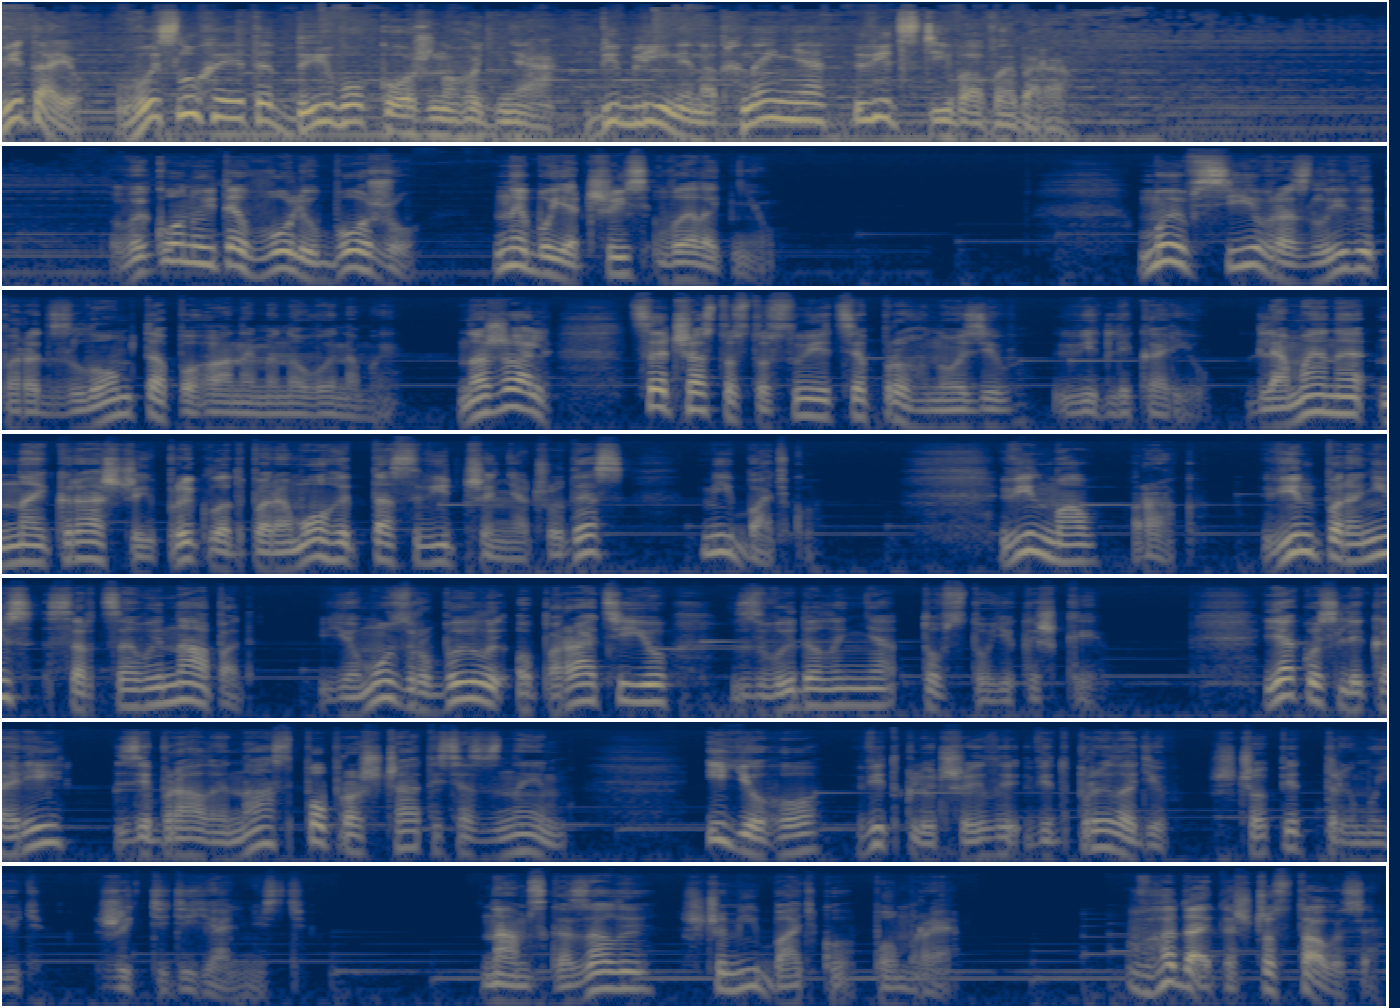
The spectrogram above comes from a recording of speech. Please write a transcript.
Вітаю! Ви слухаєте Диво кожного дня. Біблійне натхнення від Стіва Вебера. Виконуйте волю Божу, не боячись велетнів. Ми всі вразливі перед злом та поганими новинами. На жаль, це часто стосується прогнозів від лікарів. Для мене найкращий приклад перемоги та свідчення чудес мій батько. Він мав рак. Він переніс серцевий напад. Йому зробили операцію з видалення товстої кишки. Якось лікарі зібрали нас попрощатися з ним, і його відключили від приладів, що підтримують життєдіяльність. Нам сказали, що мій батько помре. Вгадайте, що сталося?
